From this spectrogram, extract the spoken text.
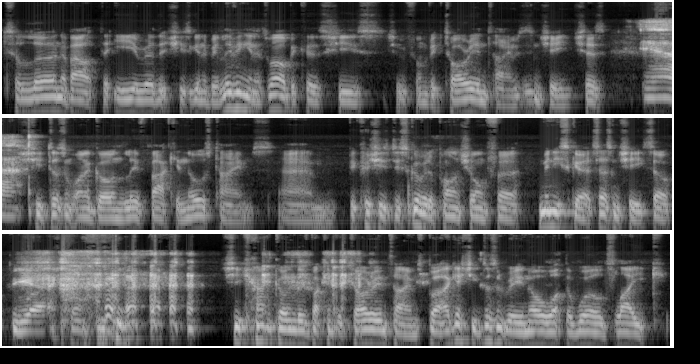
to learn about the era that she's going to be living in as well, because she's she's from Victorian times, isn't she? She says, yeah, she doesn't want to go and live back in those times um, because she's discovered a penchant for miniskirts, hasn't she? So yeah. she can't go and live back in Victorian times, but I guess she doesn't really know what the world's like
